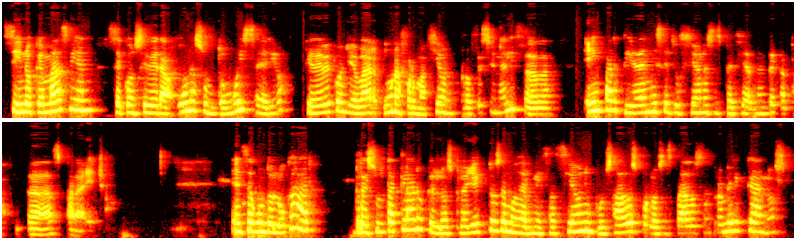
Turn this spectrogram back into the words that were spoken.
sino que más bien se considera un asunto muy serio que debe conllevar una formación profesionalizada e impartida en instituciones especialmente capacitadas para ello. En segundo lugar, resulta claro que los proyectos de modernización impulsados por los estados centroamericanos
